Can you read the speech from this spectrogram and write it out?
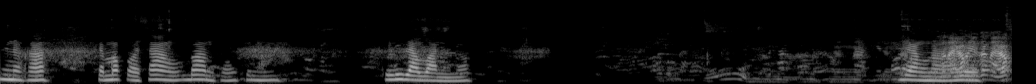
นี่นะคะ จะมาก่อสร้างบ้านของคุณคุณลิลาวันเนาะ อย่างหนาทางไหนครับเลยทางไหนครับ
